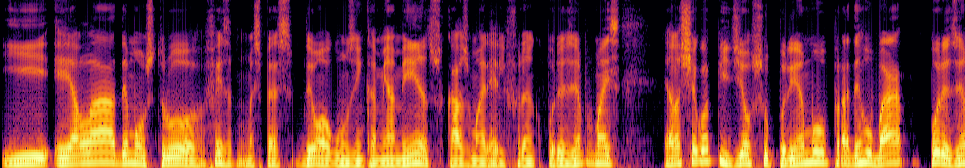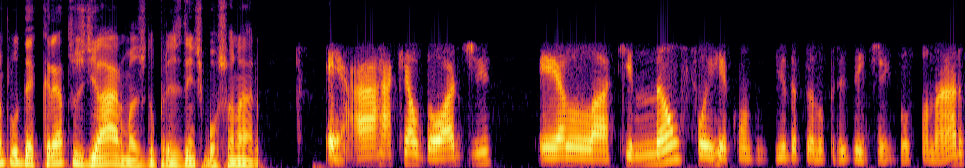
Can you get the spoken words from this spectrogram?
e ela demonstrou, fez uma espécie, deu alguns encaminhamentos, caso Marielle Franco, por exemplo, mas ela chegou a pedir ao Supremo para derrubar, por exemplo, decretos de armas do presidente Bolsonaro. É, a Raquel Dodge, ela que não foi reconduzida pelo presidente Jair Bolsonaro,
